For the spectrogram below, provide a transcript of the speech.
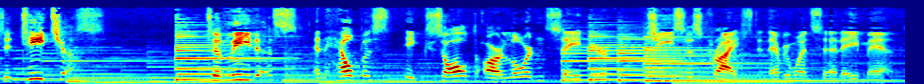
to teach us to lead us and help us exalt our Lord and Savior, Jesus Christ. And everyone said, Amen.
